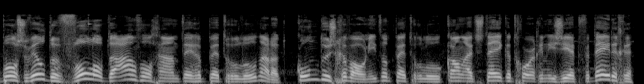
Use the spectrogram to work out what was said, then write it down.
Bos wilde vol op de aanval gaan tegen Petrolul. Nou, dat kon dus gewoon niet. Want Petrolul kan uitstekend georganiseerd verdedigen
